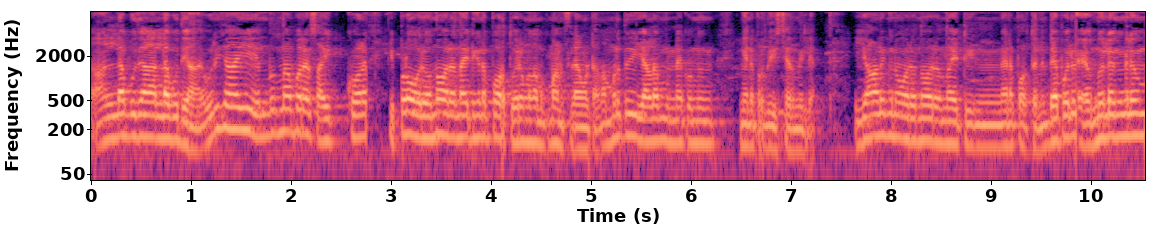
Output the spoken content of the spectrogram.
നല്ല ബുദ്ധിയാണ് നല്ല ബുദ്ധിയാണ്. ഒരു ചായ എന്തെന്നാ പറയാ സൈക്കോ ഇപ്പോൾ ഓരോന്നോ ഓരോന്നായിട്ട് ഇങ്ങനെ പുറത്ത് വരുമ്പോൾ നമുക്ക് മനസ്സിലാവട്ടെ നമ്മളിത് ഇയാളെ മുന്നേക്കൊന്നും ഇങ്ങനെ പ്രതീക്ഷിച്ചിരുന്നില്ല. ഇയാളിങ്ങനെ ഓരോന്നോരോന്നായിട്ട് ഇങ്ങനെ പുറത്തുണ്ട്. ഇതേപോലെ ഒന്നുമില്ലെങ്കിലും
